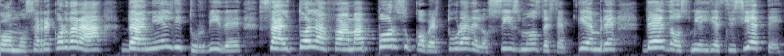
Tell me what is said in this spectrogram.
Como se recordará, Daniel Diturbide saltó a la fama por su cobertura de los sismos de septiembre de 2017,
